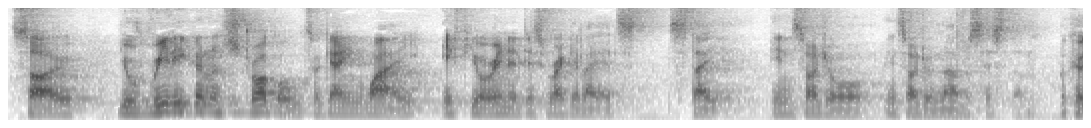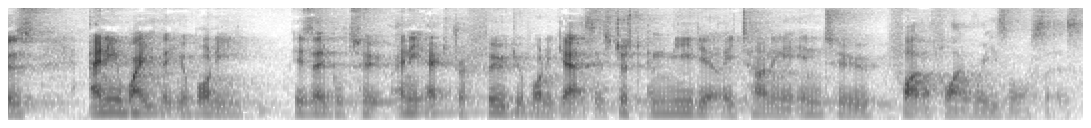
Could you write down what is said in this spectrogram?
So you're really going to struggle to gain weight if you're in a dysregulated state inside your inside your nervous system because any weight that your body is able to any extra food your body gets it's just immediately turning it into fight or flight resources.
